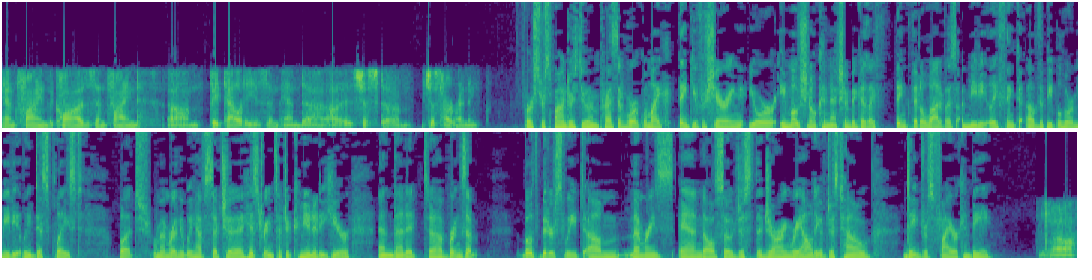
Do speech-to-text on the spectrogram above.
and find the cause and find um, fatalities, and and uh, uh, it's just um, just heartrending. First responders do impressive work. Well, Mike, thank you for sharing your emotional connection because I think that a lot of us immediately think of the people who are immediately displaced. But remembering that we have such a history and such a community here, and that it uh, brings up both bittersweet um, memories and also just the jarring reality of just how dangerous fire can be. Uh,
